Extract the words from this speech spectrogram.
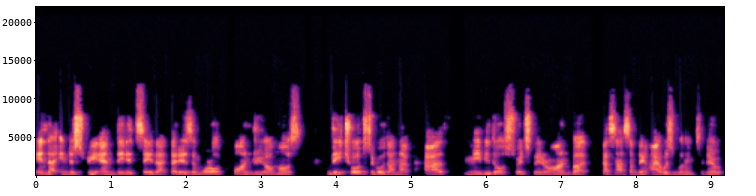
in that industry and they did say that that is a moral quandary almost. They chose to go down that path. Maybe they'll switch later on but that's not something i was willing to do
